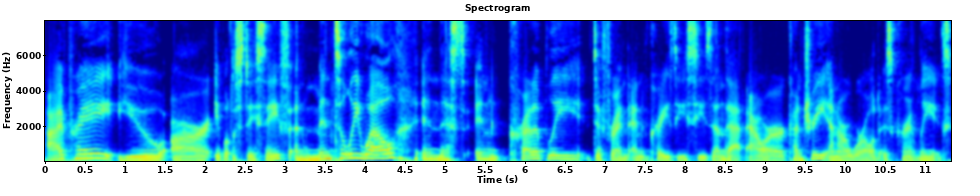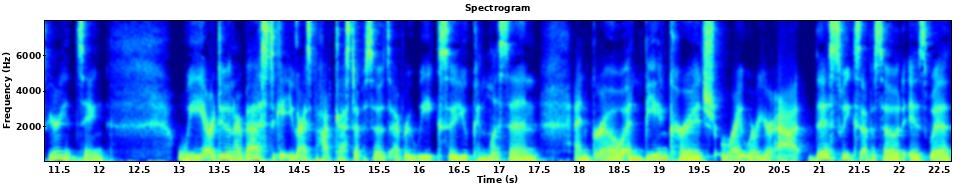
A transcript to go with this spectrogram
I pray you are able to stay safe and mentally well in this incredibly different and crazy season that our country and our world is currently experiencing. We are doing our best to get you guys podcast episodes every week so you can listen and grow and be encouraged right where you're at. This week's episode is with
